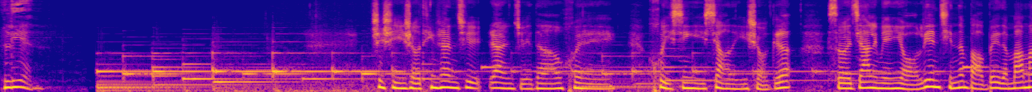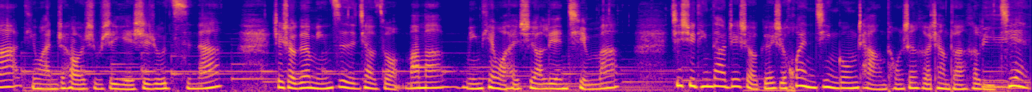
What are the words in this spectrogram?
练。这是一首听上去让人觉得会会心一笑的一首歌。所有家里面有练琴的宝贝的妈妈，听完之后是不是也是如此呢？这首歌名字叫做《妈妈，明天我还需要练琴吗》。继续听到这首歌是幻境工厂童声合唱团和李健、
